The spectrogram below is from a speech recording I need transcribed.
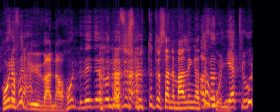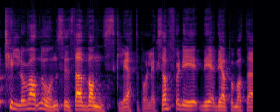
Hun har fått er- uvenner. Hun, det, det var noen som sluttet å sende meldinger til Altså, hun. jeg tror til og med at noen syns det er vanskelig etterpå, liksom. Fordi de, de er på en måte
